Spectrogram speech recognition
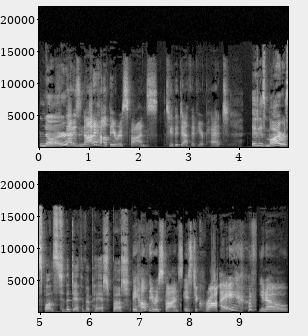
No, That is not a healthy response to the death of your pet. it is my response to the death of a pet, but The healthy response is to cry, you know,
